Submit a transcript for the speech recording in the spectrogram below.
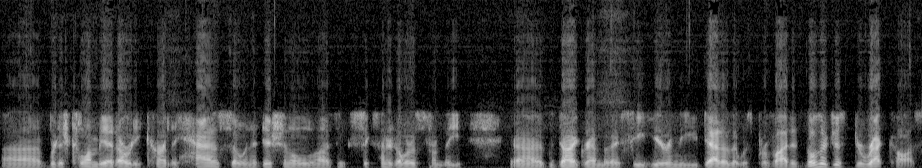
Uh, British Columbia it already currently has, so an additional, I think, $600 from the uh, the diagram that I see here and the data that was provided. Those are just direct costs.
